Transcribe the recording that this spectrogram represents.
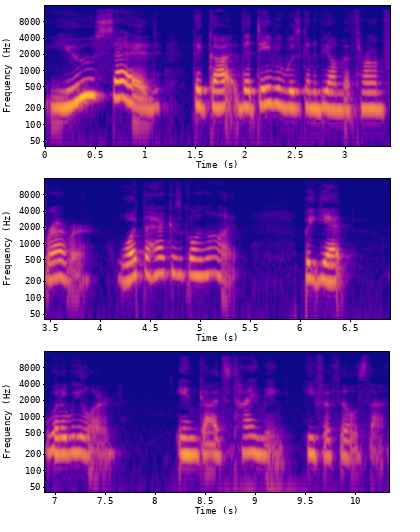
you said that God that David was going to be on the throne forever. What the heck is going on? But yet what do we learn? In God's timing he fulfills that.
